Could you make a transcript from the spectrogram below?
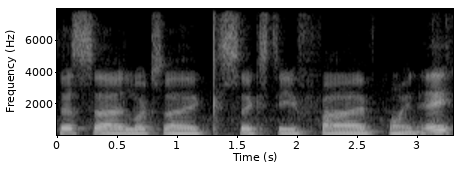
This side looks like 65.8.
